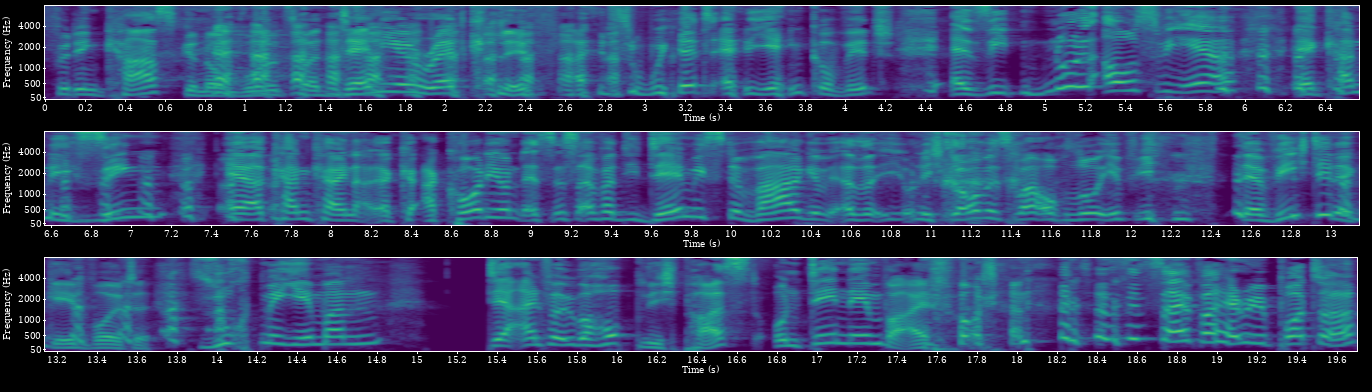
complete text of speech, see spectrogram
für den Cast genommen wurde, und zwar Daniel Radcliffe als Weird Al Yankovic. Er sieht null aus wie er, er kann nicht singen, er kann kein Ak- Akkordeon, es ist einfach die dämlichste Wahl gewesen. Also, und ich glaube, es war auch so irgendwie der Weg, den er gehen wollte. Sucht mir jemanden, der einfach überhaupt nicht passt und den nehmen wir einfach und dann, dann sitzt einfach Harry Potter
